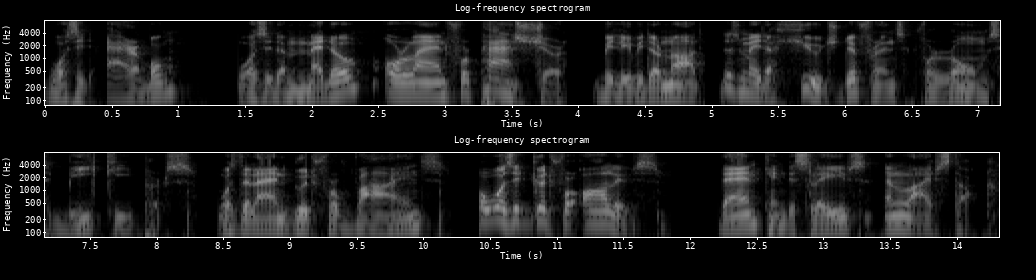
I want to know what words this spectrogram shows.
Was it arable? Was it a meadow or land for pasture? Believe it or not, this made a huge difference for Rome's beekeepers. Was the land good for vines or was it good for olives? Then came the slaves and livestock,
